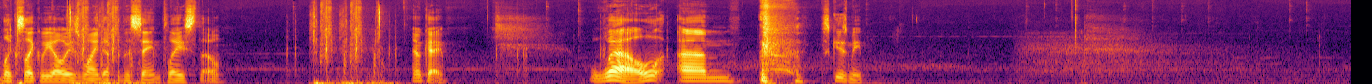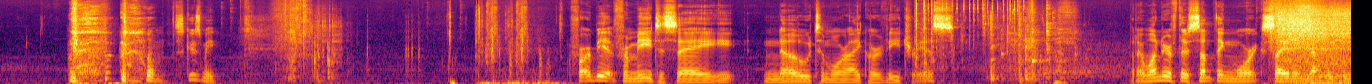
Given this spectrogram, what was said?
Looks like we always wind up in the same place, though. Okay. Well, um, excuse me. Excuse me. Far be it from me to say no to more Ichor Vitreous. But I wonder if there's something more exciting that we can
